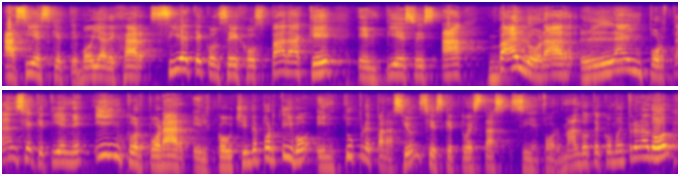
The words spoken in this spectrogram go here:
Así es que te voy a dejar 7 consejos para que empieces a valorar la importancia que tiene incorporar el coaching deportivo en tu preparación, si es que tú estás formándote como entrenador,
